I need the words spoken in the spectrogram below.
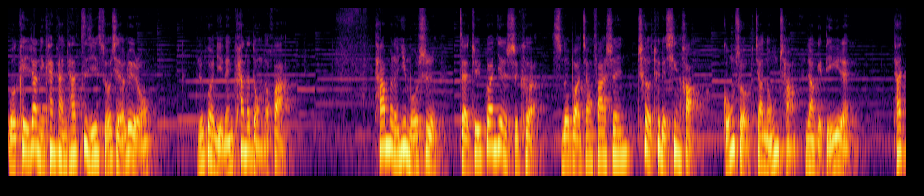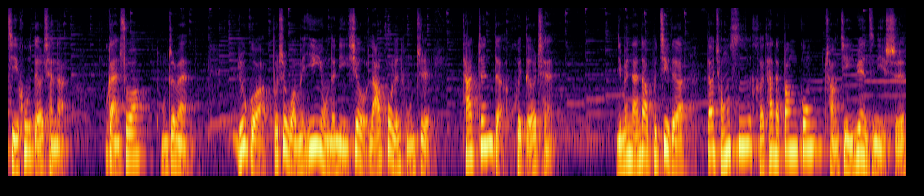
我可以让你看看他自己所写的内容，如果你能看得懂的话。他们的阴谋是在最关键的时刻，斯洛鲍将发生撤退的信号。”拱手将农场让给敌人，他几乎得逞了。我敢说，同志们，如果不是我们英勇的领袖拿破仑同志，他真的会得逞。你们难道不记得，当琼斯和他的帮工闯进院子里时，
